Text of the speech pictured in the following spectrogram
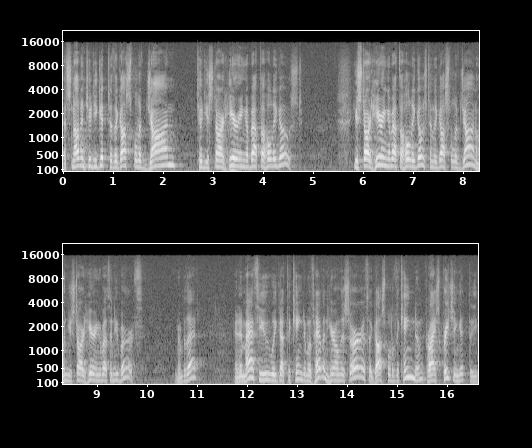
It's not until you get to the Gospel of John till you start hearing about the Holy Ghost. You start hearing about the Holy Ghost in the Gospel of John when you start hearing about the new birth. Remember that? And in Matthew, we got the kingdom of heaven here on this earth, the gospel of the kingdom, Christ preaching it, the,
